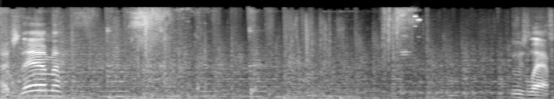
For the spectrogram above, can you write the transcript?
That's them. Who's left?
